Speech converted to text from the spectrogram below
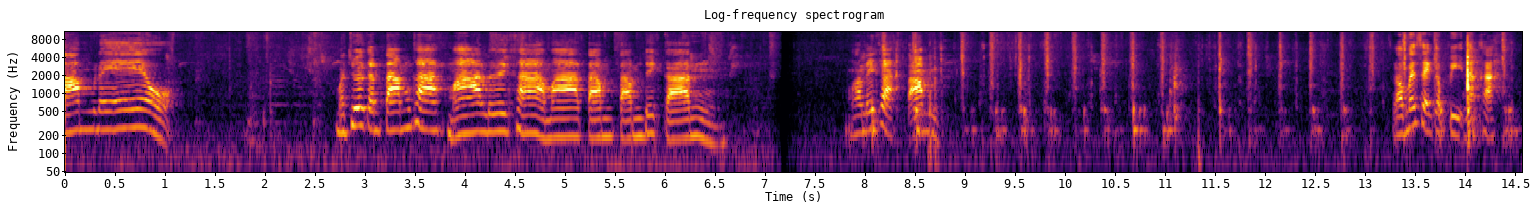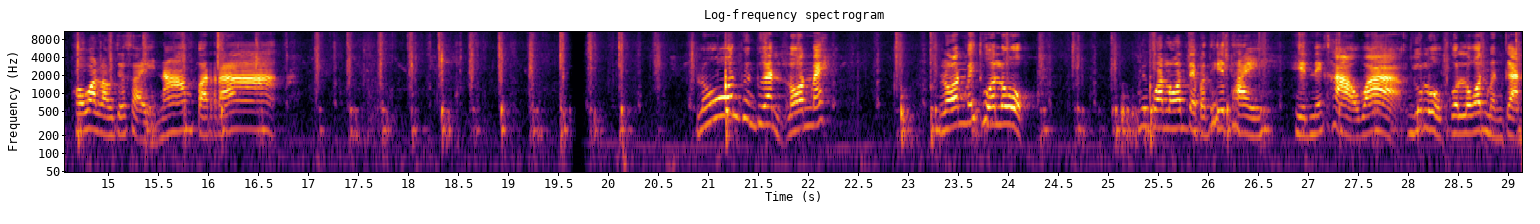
ตำแล้ว มาช่วยกันตำค่ะ มาเลยค่ะ มาตำตำด้วยกัน มาเลยค่ะตำเราไม่ใส่กะปินะคะ เพราะว่าเราจะใส่น้ำปลาร้าร้อนเพื่อนๆร้อนไหม ร้อนไม่ทั่วโลกนึกว่าร้อนแต่ประเทศไทย เห็นในข่าวว่ายุโรปก็ร้อนเหมือนกัน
